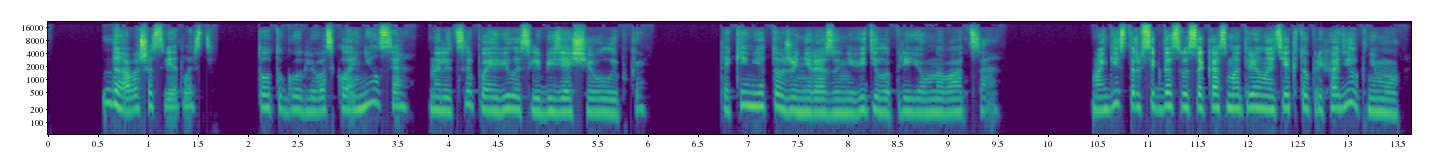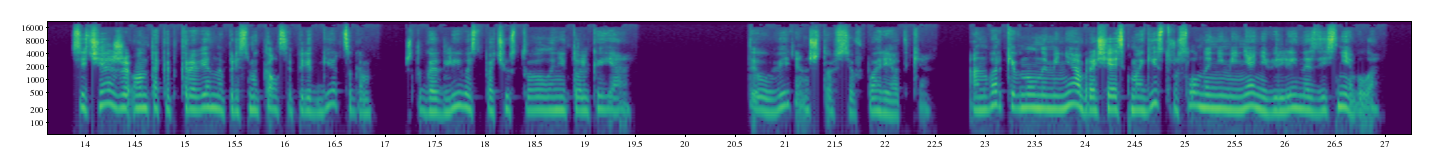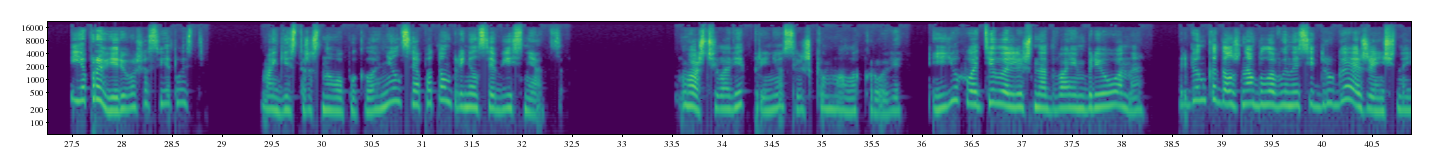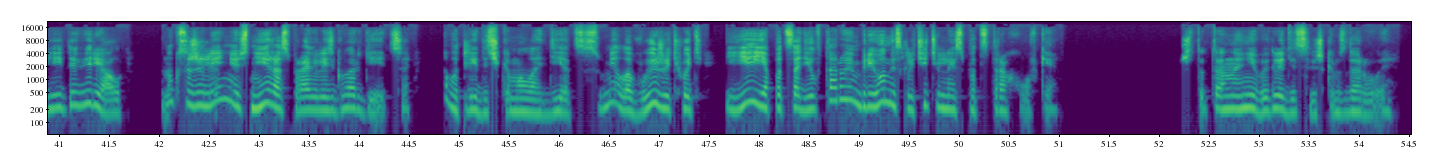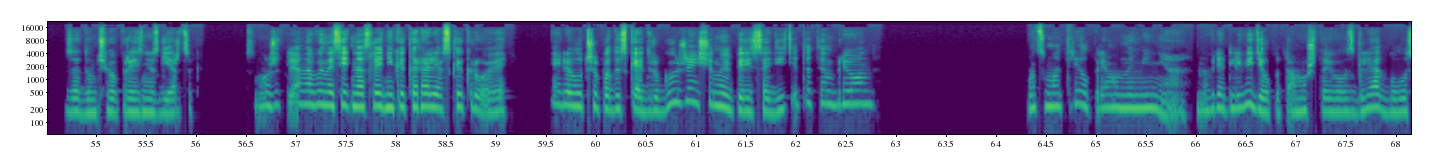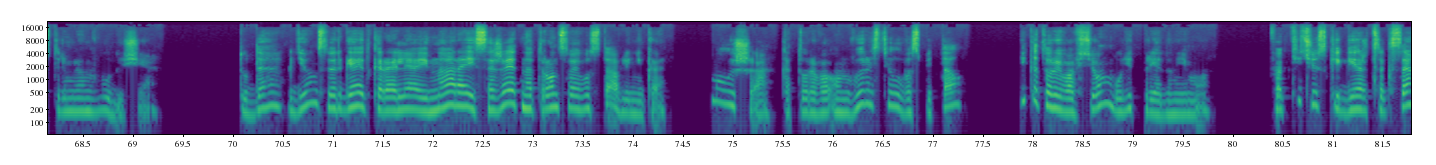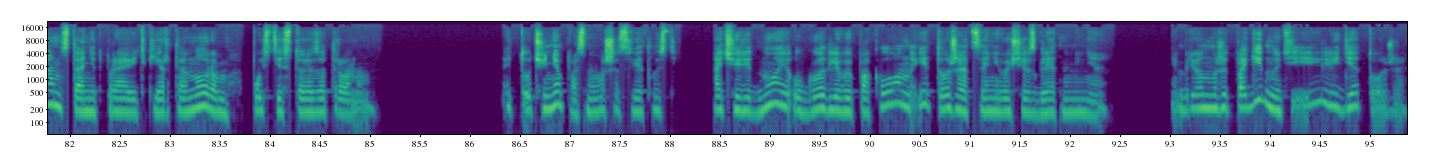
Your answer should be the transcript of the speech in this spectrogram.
«Да, ваша светлость». Тот угодливо склонился, на лице появилась лебезящая улыбка. Таким я тоже ни разу не видела приемного отца. Магистр всегда свысока смотрел на тех, кто приходил к нему. Сейчас же он так откровенно присмыкался перед герцогом, что годливость почувствовала не только я. «Ты уверен, что все в порядке?» Анвар кивнул на меня, обращаясь к магистру, словно ни меня, ни Вилейна здесь не было. «Я проверю, ваша светлость». Магистр снова поклонился, а потом принялся объясняться. Ваш человек принес слишком мало крови. Ее хватило лишь на два эмбриона. Ребенка должна была выносить другая женщина, ей доверял. Но, к сожалению, с ней расправились гвардейцы. А вот Лидочка молодец, сумела выжить, хоть ей я подсадил второй эмбрион исключительно из-под страховки. Что-то она не выглядит слишком здоровой, задумчиво произнес герцог. Сможет ли она выносить наследника королевской крови? Или лучше подыскать другую женщину и пересадить этот эмбрион? Он смотрел прямо на меня, но вряд ли видел, потому что его взгляд был устремлен в будущее. Туда, где он свергает короля Инара и сажает на трон своего ставленника, малыша, которого он вырастил, воспитал и который во всем будет предан ему. Фактически герцог сам станет править Кьертанором, пусть и стоя за троном. Это очень опасно, ваша светлость. Очередной угодливый поклон и тоже оценивающий взгляд на меня. Эмбрион может погибнуть, и Лидия тоже.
